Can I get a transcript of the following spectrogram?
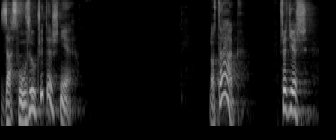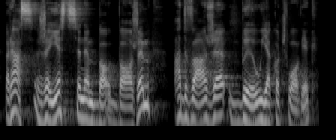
zasłużył czy też nie? No tak. Przecież raz, że jest synem Bo Bożym, a dwa, że był jako człowiek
